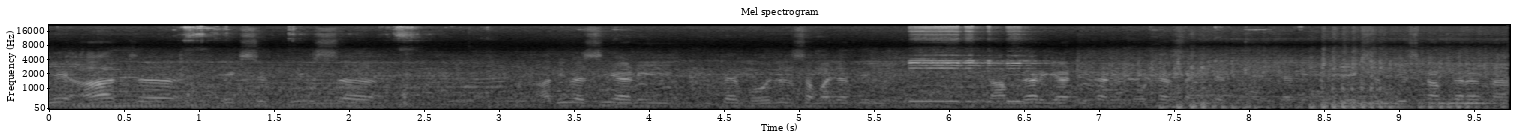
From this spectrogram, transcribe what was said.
जे आज एकशे तीस आदिवासी आणि इतर बहुजन समाजातील कामगार या ठिकाणी मोठ्या संख्येत आहेत. एकशे तीस कामगारांना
